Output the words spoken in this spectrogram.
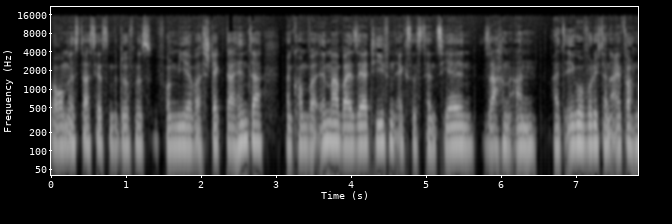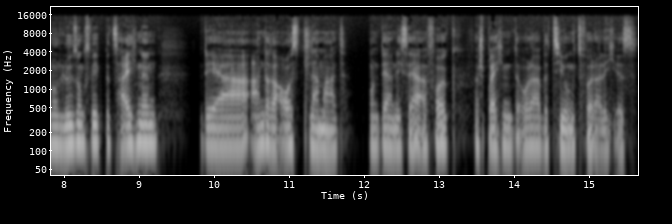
Warum ist das jetzt ein Bedürfnis von mir? Was steckt dahinter? Dann kommen wir immer bei sehr tiefen existenziellen Sachen an. Als Ego würde ich dann einfach nur einen Lösungsweg bezeichnen, der andere ausklammert und der nicht sehr erfolgversprechend oder beziehungsförderlich ist.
